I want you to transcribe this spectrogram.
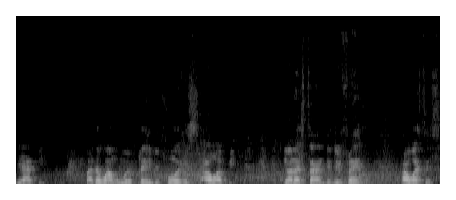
their beat. But the one we were playing before is our beat. You understand the difference? Ours is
